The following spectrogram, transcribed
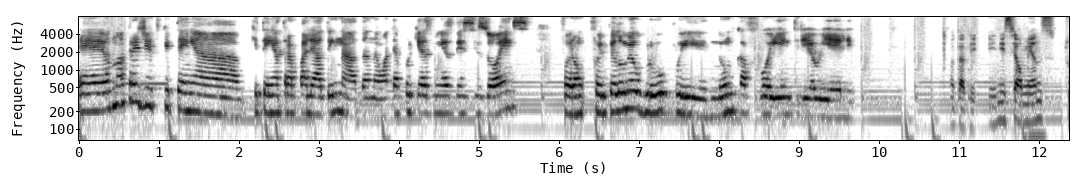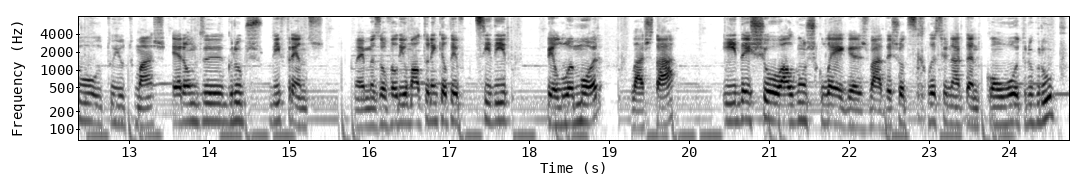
É, eu não acredito que tenha, que tenha atrapalhado em nada, não, até porque as minhas decisões foram foi pelo meu grupo e nunca foi entre eu e ele. Oh, Tati, inicialmente tu, tu e o Tomás eram de grupos diferentes, é? mas houve ali uma altura em que ele teve que decidir pelo amor, lá está, e deixou alguns colegas, vá, deixou de se relacionar tanto com o outro grupo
